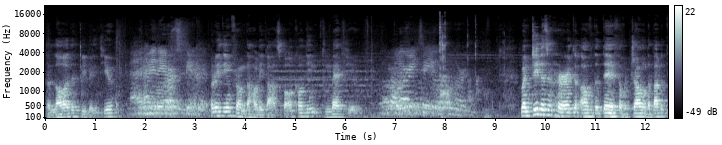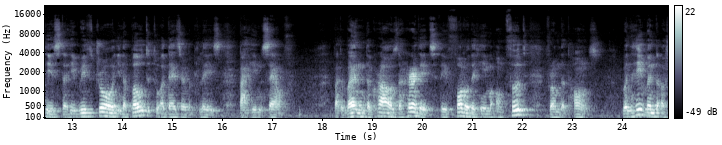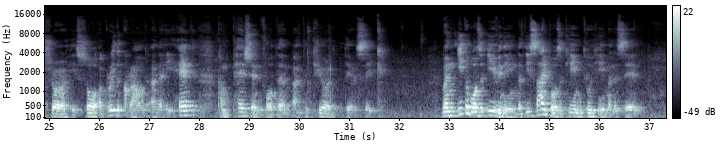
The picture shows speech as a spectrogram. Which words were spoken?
The Lord be with you. And with your spirit. A reading from the Holy Gospel according to Matthew. Glory to you, O Lord. When Jesus heard of the death of John the Baptist, he withdrew in a boat to a desert place by himself. But when the crowds heard it, they followed him on foot from the towns. When he went ashore, he saw a great crowd, and he had compassion for them and cured their sick. When it was evening, the disciples came to him and said,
